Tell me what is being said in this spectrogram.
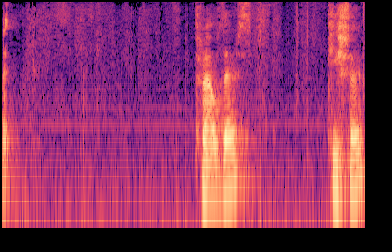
E. Trousers. T-shirt.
